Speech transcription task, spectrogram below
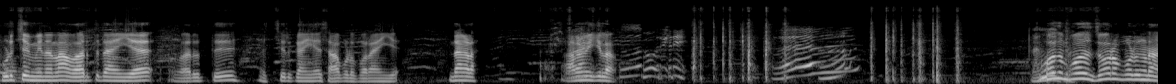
பிடிச்ச மீனெல்லாம் வறுத்துட்டாங்க. வறுத்து வச்சுருக்காங்க. சாப்பிட போகிறாங்க இந்தாங்கடா ஆரம்பிக்கலாம். போதும் போதும் சோறை போடுங்கடா.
